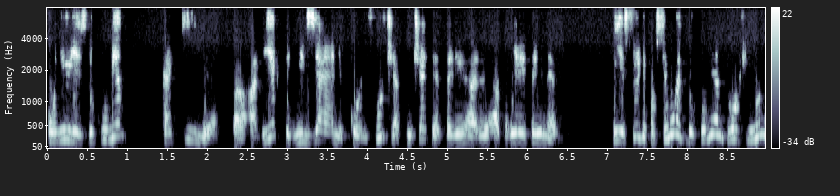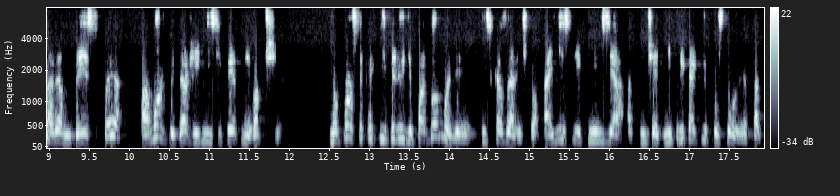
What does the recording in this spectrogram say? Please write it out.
у нее есть документ, какие объекты нельзя ни в коем случае отключать от электроэнергии. И, судя по всему, этот документ, в общем, ну, наверное, ДСП, а может быть, даже и не секретный вообще. Но просто какие-то люди подумали и сказали, что а если их нельзя отключать ни при каких условиях от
